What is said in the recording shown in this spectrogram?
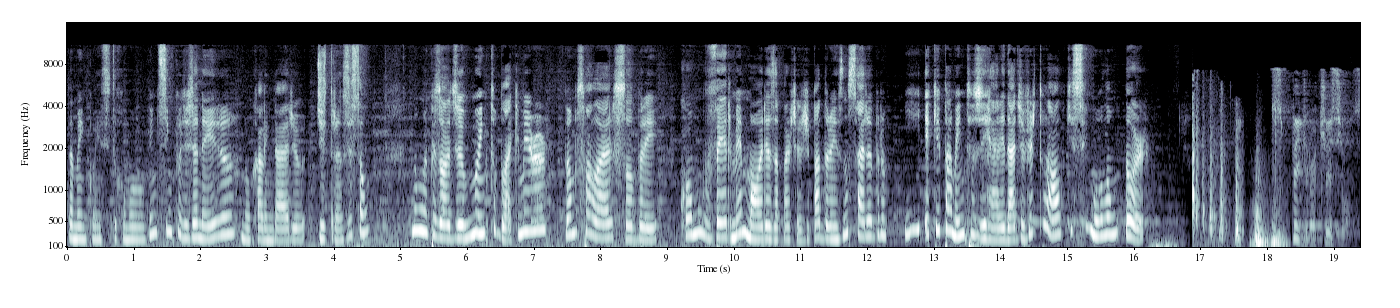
também conhecido como 25 de janeiro no calendário de transição, num episódio muito Black Mirror, vamos falar sobre como ver memórias a partir de padrões no cérebro e equipamentos de realidade virtual que simulam dor. Speed Notícias.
